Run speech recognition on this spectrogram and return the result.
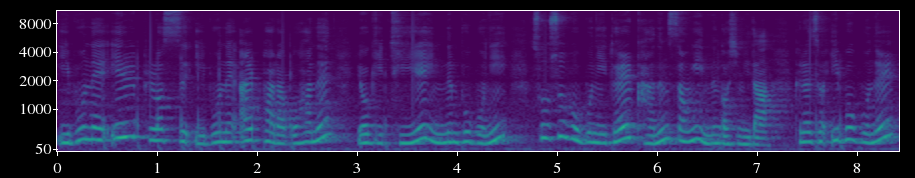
2분의 1 플러스 2분의 알파라고 하는 여기 뒤에 있는 부분이 소수 부분이 될 가능성이 있는 것입니다. 그래서 이 부분을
